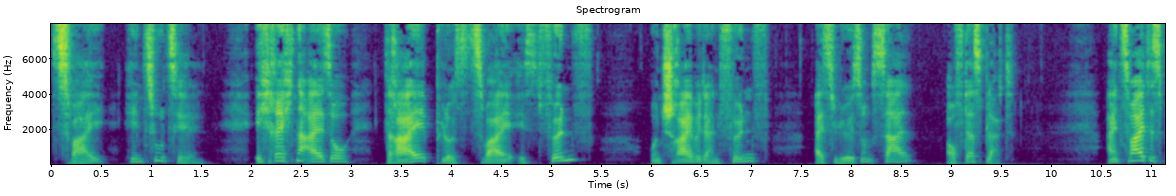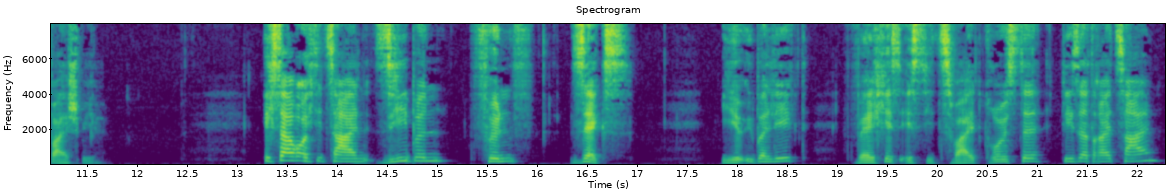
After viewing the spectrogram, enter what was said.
2 hinzuzählen. Ich rechne also 3 plus 2 ist 5 und schreibe dann 5 als Lösungszahl auf das Blatt. Ein zweites Beispiel. Ich sage euch die Zahlen 7, 5, 6. Ihr überlegt, welches ist die zweitgrößte dieser drei Zahlen?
